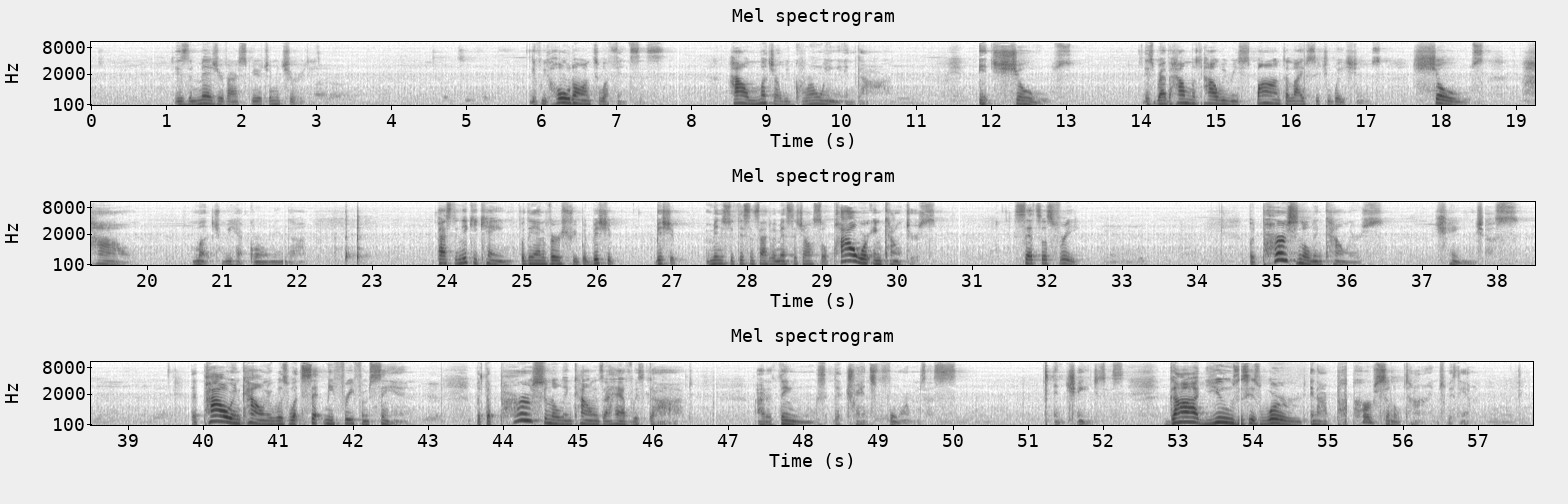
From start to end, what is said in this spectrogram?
is the measure of our spiritual maturity. If we hold on to offenses, how much are we growing in God? It shows. It's rather how much how we respond to life situations shows how much we have grown in God. Pastor Nikki came for the anniversary, but Bishop Bishop ministered this inside of a message also. Power encounters sets us free. But personal encounters change us. The power encounter was what set me free from sin. But the personal encounters I have with God are the things that transforms us and changes us. God uses his word in our personal times with him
